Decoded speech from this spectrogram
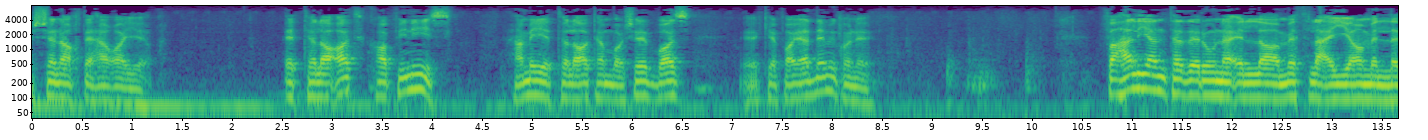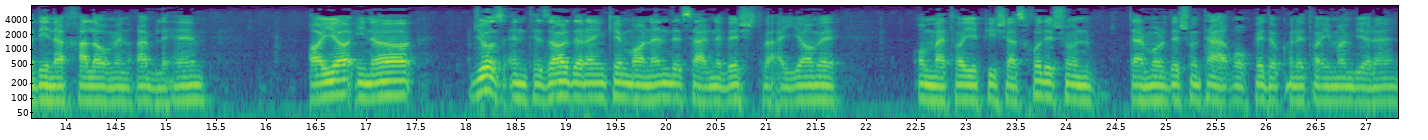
شناخت حقایق. اطلاعات کافی نیست. همه اطلاعات هم باشه باز کفایت نمی‌کنه. فهل ینتظرون الا مثل ایام الذین خلو من قبلهم؟ آیا اینا جز انتظار دارن که مانند سرنوشت و ایام امتهای پیش از خودشون در موردشون تحقق پیدا کنه تا ایمان بیارن؟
